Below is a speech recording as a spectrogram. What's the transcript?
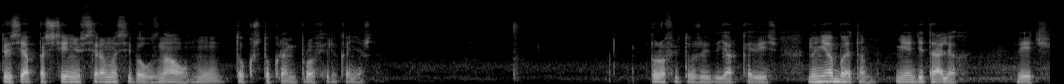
То есть я по чтению все равно себя узнал, ну, только что кроме профиля, конечно. Профиль тоже яркая вещь. Но не об этом, не о деталях речь.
